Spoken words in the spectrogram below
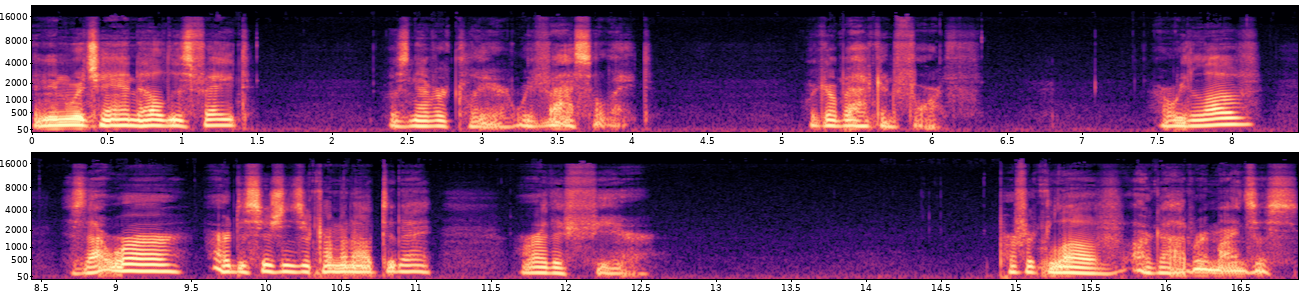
And in which hand held his fate was never clear. We vacillate. We go back and forth. Are we love? Is that where our, our decisions are coming out today? Or are they fear? Perfect love, our God reminds us,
